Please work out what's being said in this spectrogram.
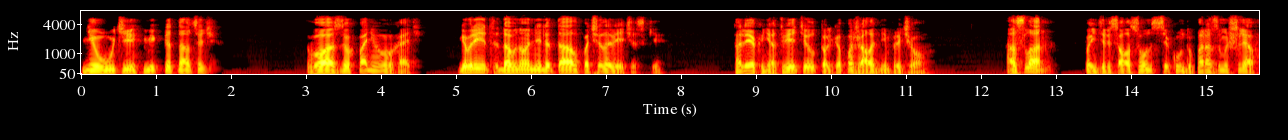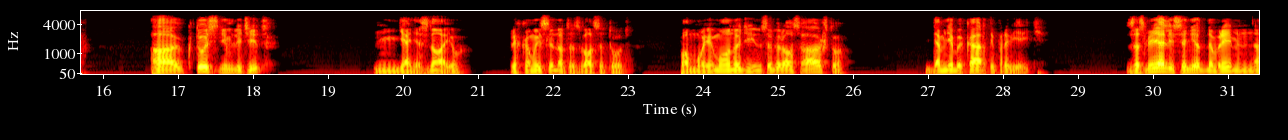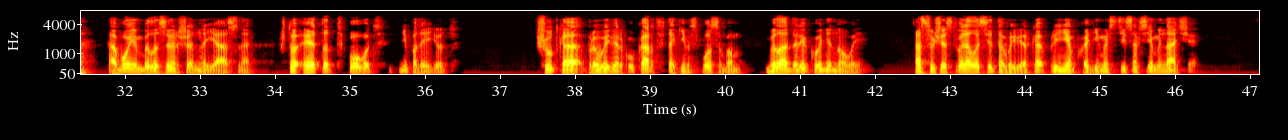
не Ути МиГ-15. Воздух понюхать. Говорит, давно не летал по-человечески. Олег не ответил, только пожал одним плечом. «Аслан», — поинтересовался он, секунду поразмышляв, — «а кто с ним летит?» «Я не знаю», — легкомысленно отозвался тот. «По-моему, он один собирался. А что?» Да мне бы карты проверить. Засмеялись они одновременно. Обоим было совершенно ясно, что этот повод не подойдет. Шутка про выверку карт таким способом была далеко не новой. Осуществлялась эта выверка при необходимости совсем иначе.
